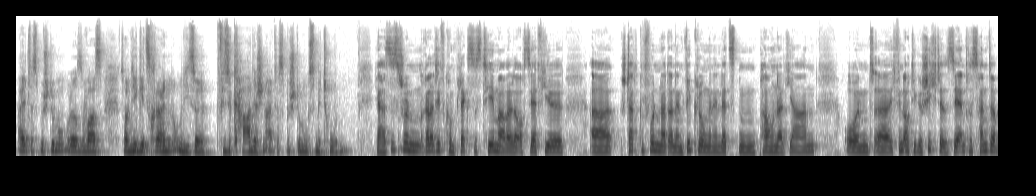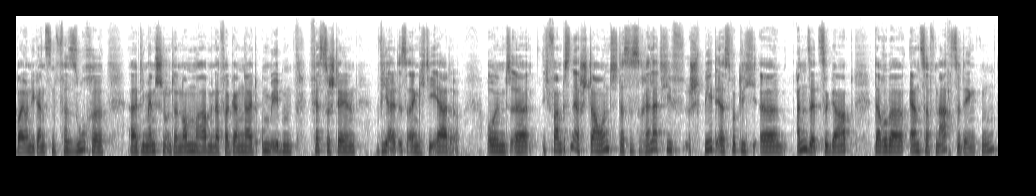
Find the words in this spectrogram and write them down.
Altersbestimmung oder sowas, sondern hier geht es rein um diese physikalischen Altersbestimmungsmethoden. Ja, es ist schon ein relativ komplexes Thema, weil da auch sehr viel äh, stattgefunden hat an Entwicklungen in den letzten paar hundert Jahren. Und äh, ich finde auch die Geschichte ist sehr interessant dabei und die ganzen Versuche, äh, die Menschen unternommen haben in der Vergangenheit, um eben festzustellen, wie alt ist eigentlich die Erde. Und äh, ich war ein bisschen erstaunt, dass es relativ spät erst wirklich äh, Ansätze gab, darüber ernsthaft nachzudenken.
